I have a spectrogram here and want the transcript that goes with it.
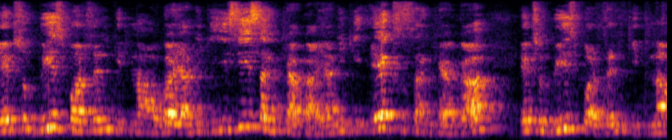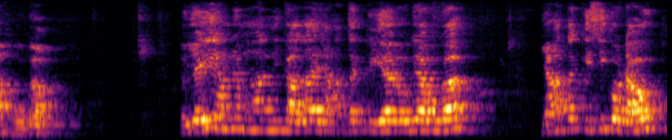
120 परसेंट कितना होगा? यानी कि इसी संख्या का, यानी कि x संख्या का 120 परसेंट कितना होगा? तो यही हमने मान निकाला, यहाँ तक क्लियर हो गया होगा। यहाँ तक किसी को डाउट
